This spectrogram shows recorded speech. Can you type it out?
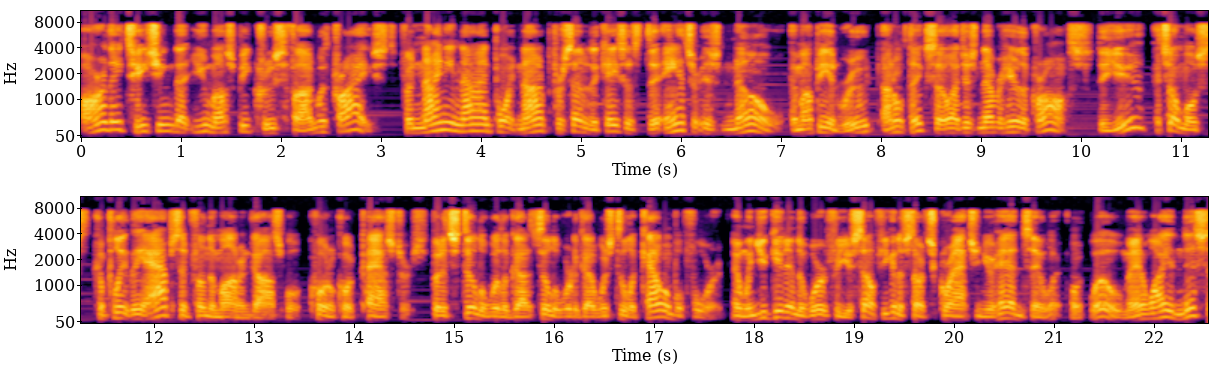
Are they teaching that you must be crucified with Christ? For 99.9% of the cases, the answer is no. Am I being rude? I don't think so. I just never hear the cross. Do you? It's almost completely absent from the modern gospel, quote unquote, pastors. But it's still the will of God. It's still the word of God. We're still accountable for it. And when you get in the word for yourself, you're going to start scratching your head and saying, what, what, whoa, man, why isn't this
